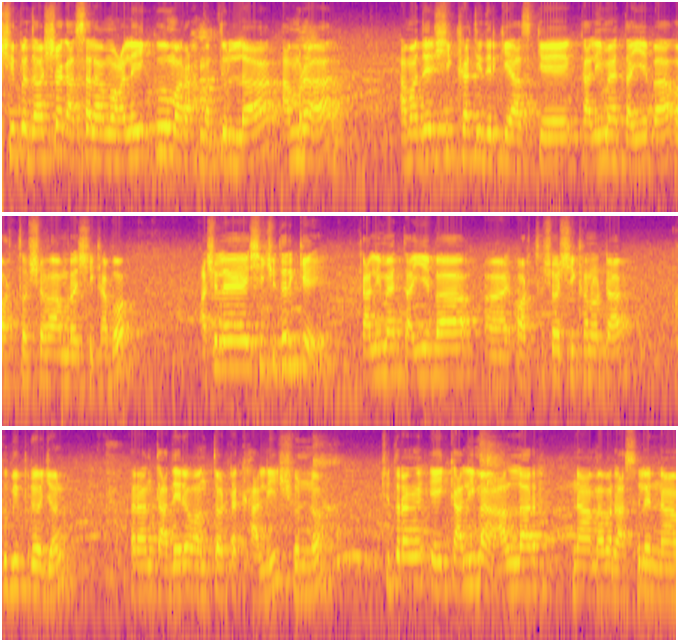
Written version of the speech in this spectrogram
সুপ্রিয় দর্শক, আসসালামু আলাইকুম রহমতুল্লাহ। আমরা আমাদের শিক্ষার্থীদেরকে আজকে কালিমা তাইয়েবা অর্থসহ আমরা শিখাবো। আসলে শিশুদেরকে কালিমা তাইয়েবা অর্থসহ শেখানোটা খুবই প্রয়োজন, কারণ তাদের অন্তরটা খালি, শূন্য। সুতরাং এই কালিমা আল্লাহর নাম এবং রাসুলের নাম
